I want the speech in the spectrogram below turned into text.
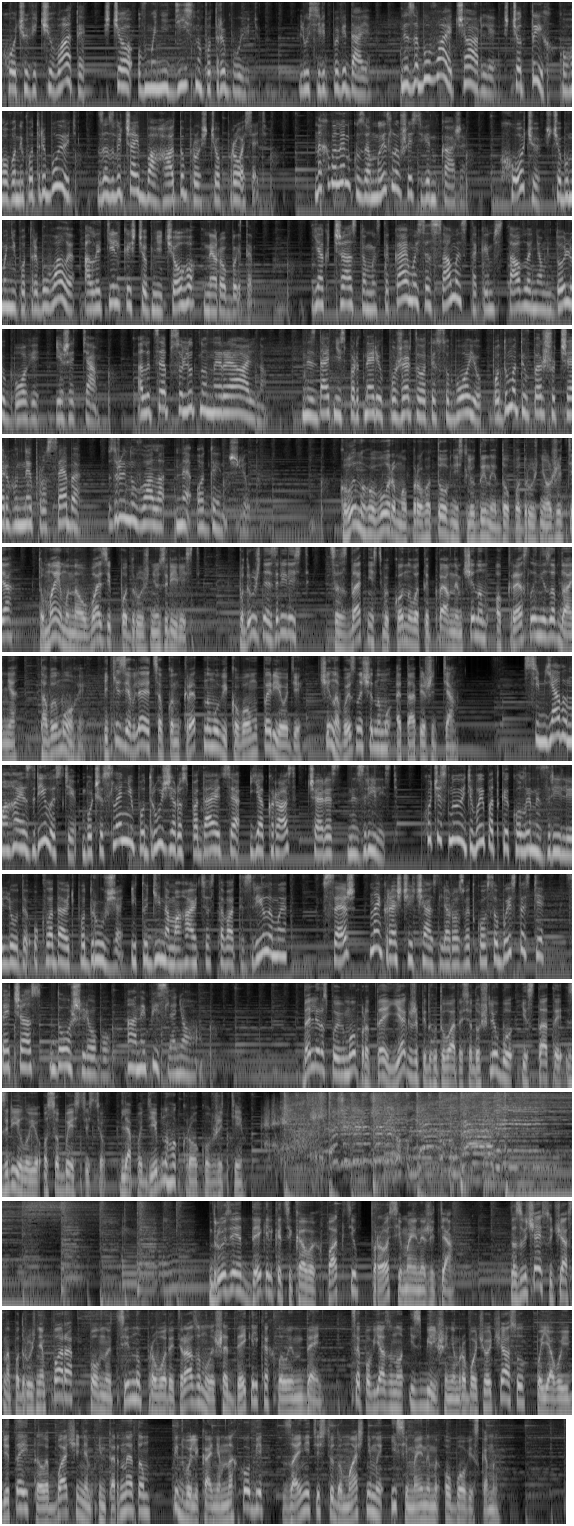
Хочу відчувати, що в мені дійсно потребують. Люсі відповідає: Не забувай, Чарлі, що тих, кого вони потребують, зазвичай багато про що просять. На хвилинку замислившись, він каже: Хочу, щоб мені потребували, але тільки щоб нічого не робити. Як часто ми стикаємося саме з таким ставленням до любові і життя. Але це абсолютно нереально. Нездатність партнерів пожертвувати собою, подумати в першу чергу не про себе, зруйнувала не один шлюб. Коли ми говоримо про готовність людини до подружнього життя, то маємо на увазі подружню зрілість. Подружня зрілість це здатність виконувати певним чином окреслені завдання та вимоги, які з'являються в конкретному віковому періоді чи на визначеному етапі життя. Сім'я вимагає зрілості, бо численні подружжя розпадаються якраз через незрілість. Хоч існують випадки, коли незрілі люди укладають подружжя і тоді намагаються ставати зрілими, все ж найкращий час для розвитку особистості це час до шлюбу, а не після нього. Далі розповімо про те, як же підготуватися до шлюбу і стати зрілою особистістю для подібного кроку в житті. Друзі, декілька цікавих фактів про сімейне життя. Зазвичай сучасна подружня пара повноцінно проводить разом лише декілька хвилин в день. Це пов'язано із збільшенням робочого часу, появою дітей, телебаченням, інтернетом, підволіканням на хобі, зайнятістю домашніми і сімейними обов'язками.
